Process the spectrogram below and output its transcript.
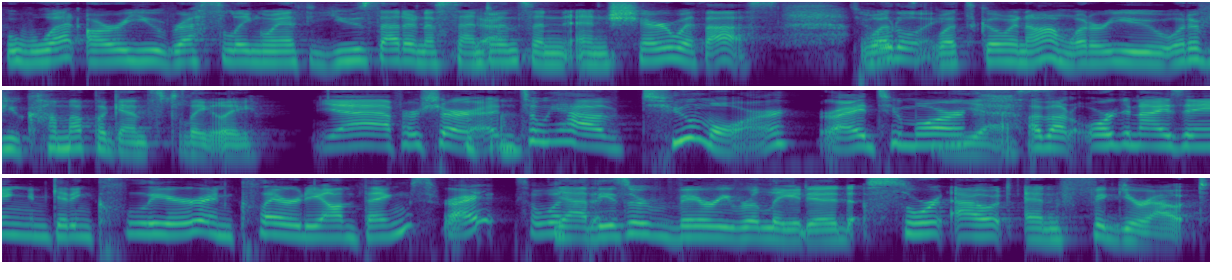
what are you wrestling with? Use that in a sentence yeah. and, and share with us totally. what's, what's going on. What are you, what have you come up against lately? Yeah, for sure. and so we have two more, right? Two more yes. about organizing and getting clear and clarity on things, right? So yeah, these are very related. Sort out and figure out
